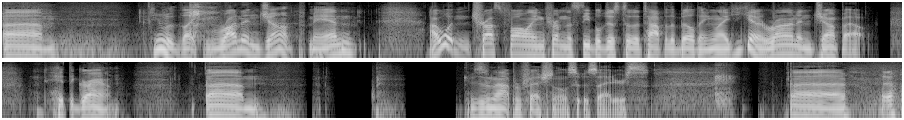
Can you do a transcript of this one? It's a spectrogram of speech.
Um, he would like run and jump, man. I wouldn't trust falling from the steeple just to the top of the building. Like you gotta run and jump out, hit the ground. Um, these are not professional suiciders. Uh, I don't,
